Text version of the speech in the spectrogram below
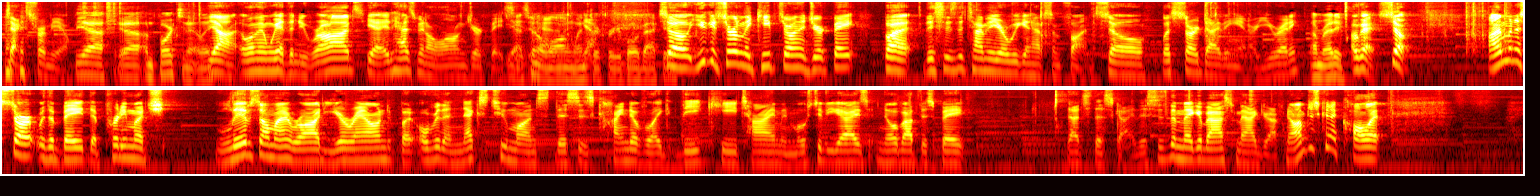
texts from you. Yeah, yeah. Unfortunately. Yeah. Well, then we had the new rods. Yeah, it has been a long jerkbait season. Yeah, it's been a long it? winter Yeah. for your boy back here. So you can certainly keep throwing the jerkbait, but this is the time of year we can have some fun. So let's start diving in. Are you ready? I'm ready. Okay, so I'm gonna start with a bait that pretty much lives on my rod year round, but over the next two months, this is kind of like the key time, and most of you guys know about this bait. That's this guy. This is the Megabass Mag Draft. Now I'm just gonna call it,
